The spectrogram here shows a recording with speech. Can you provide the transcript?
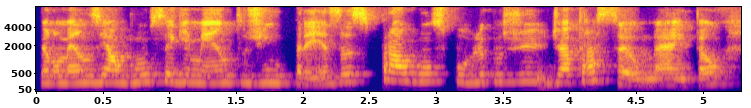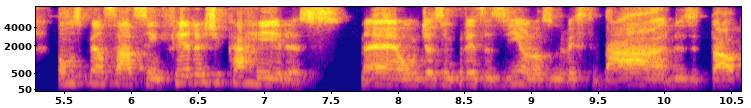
pelo menos em alguns segmentos de empresas para alguns públicos de, de atração. Né? Então, vamos pensar assim, feiras de carreiras, né, onde as empresas iam nas universidades e tal.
